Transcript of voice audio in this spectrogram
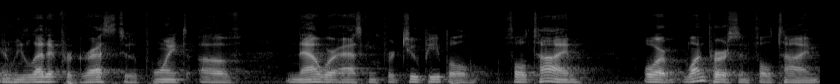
and we let it progress to the point of now we're asking for two people full time, or one person full time.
